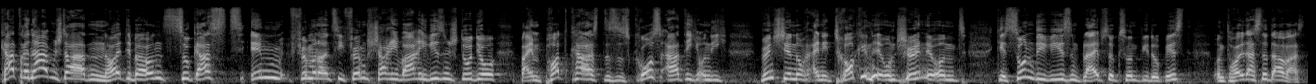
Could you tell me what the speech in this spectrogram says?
Katrin Habenstaden, heute bei uns zu Gast im 95.5 Charivari Wiesenstudio beim Podcast. Das ist großartig und ich wünsche dir noch eine trockene und schöne und gesunde Wiesen. Bleib so gesund, wie du bist und toll, dass du da warst.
